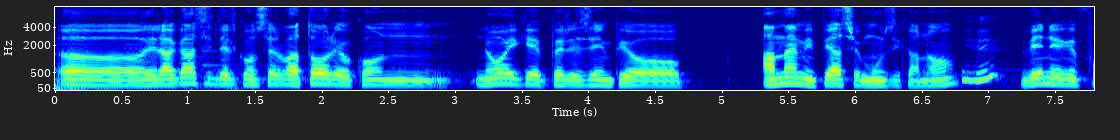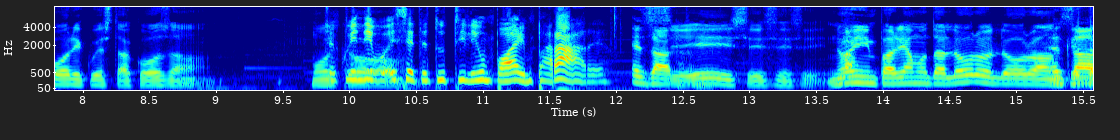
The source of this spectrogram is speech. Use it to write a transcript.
Eh, I ragazzi del conservatorio con noi che per esempio a me mi piace musica, no? Mhm. Viene fuori questa cosa. Molto... Cioè, quindi voi siete tutti lì un po' a imparare. esatto Sì, sì, sì, sì. Ma- Noi impariamo da loro e loro anche Esatto.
